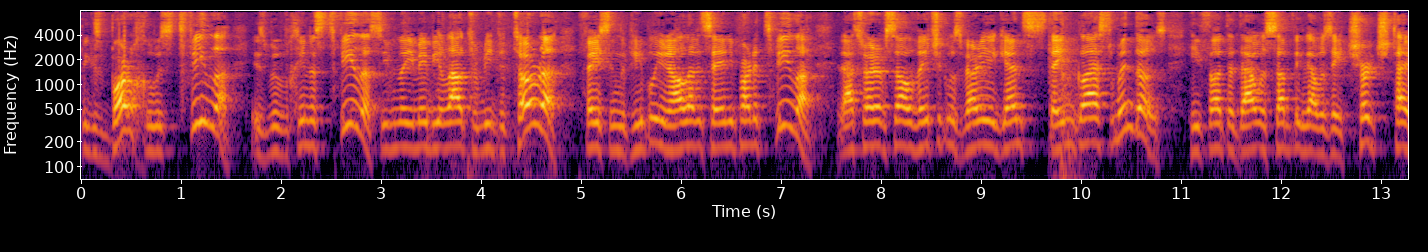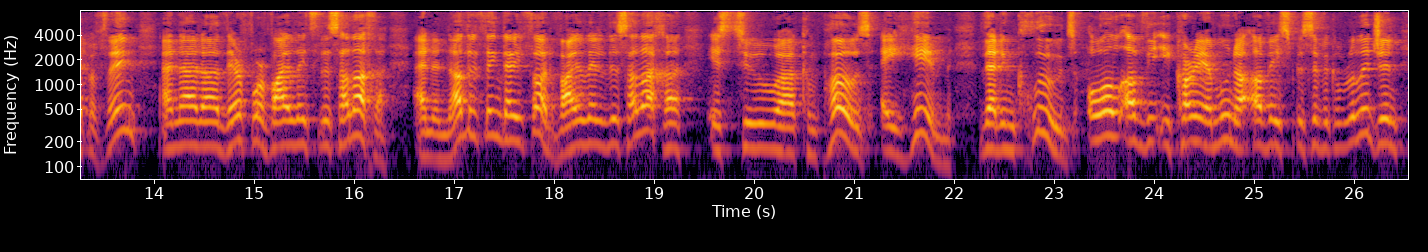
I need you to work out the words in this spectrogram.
because Baruch Hu is tefillah, is b'vchinas tefillah. So even though you may be allowed to read the Torah facing the people, you're not allowed to say any part of tefillah. And that's why Rav Soloveitchik was very against stained glass windows. He thought that that was something that was a church type of thing, and that uh, therefore violates this halacha. And another thing that he thought violated this halacha is to uh, compose a hymn that includes all of the ikari amuna of a specific religion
